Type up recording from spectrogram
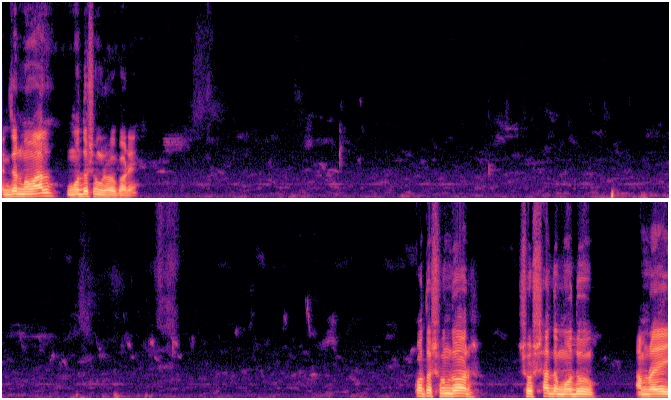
একজন মোয়াল মধু সংগ্রহ করে। কত সুন্দর, সুস্বাদু মধু আমরা এই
